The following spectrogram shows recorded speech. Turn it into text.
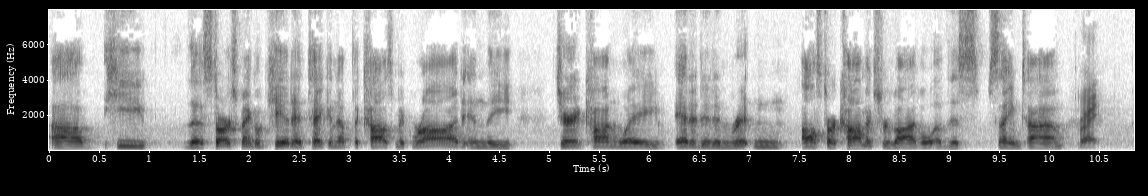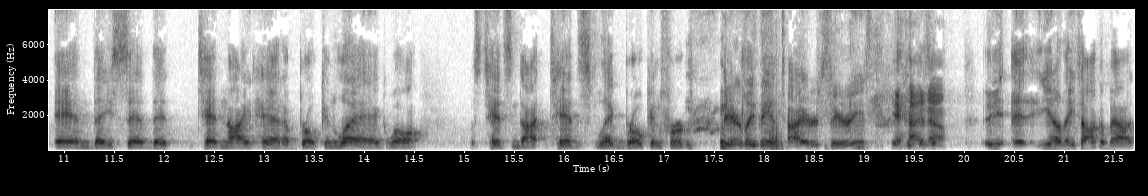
Uh, he the Star Spangled Kid had taken up the Cosmic Rod in the Gerry Conway edited and written All Star Comics revival of this same time Right. and they said that Ted Knight had a broken leg. Well, was Ted's not Ted's leg broken for nearly the entire series? Yeah, I Because know. it- you know, they talk about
